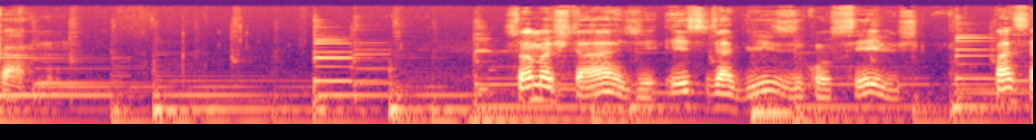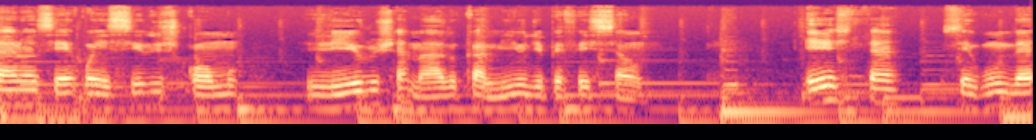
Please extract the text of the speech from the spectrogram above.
Carmo. Só mais tarde, esses avisos e conselhos passaram a ser conhecidos como livro chamado Caminho de Perfeição. Esta segunda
